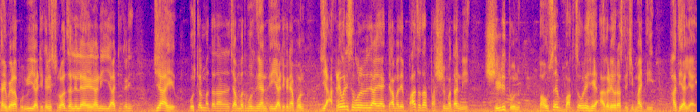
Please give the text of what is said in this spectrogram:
काही वेळापूर्वी या ठिकाणी सुरुवात झालेली आहे आणि या ठिकाणी जे आहे पोस्टल मतदानाच्या मतमोजणीअंती या ठिकाणी आपण जी आकडेवारी समोर आलेली आहे त्यामध्ये पाच हजार पाचशे मतांनी शिर्डीतून भाऊसाहेब वागचौरे हे आघाडीवर असल्याची माहिती हाती आली आहे.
